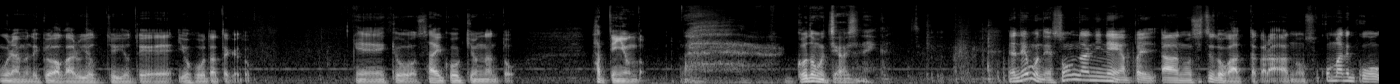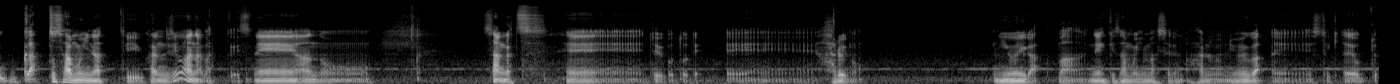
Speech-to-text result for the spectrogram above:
ぐらいまで今日上がるよっていう予定予報だったけど、えー、今日最高気温なんと8.4度。5度も違うじゃないか。いやでもねそんなにねやっぱりあの湿度があったからあのそこまでこうガッと寒いなっていう感じはなかったですね。あの3月、えー、ということで、えー、春の匂いがまあね今朝も言いましたけど春の匂いが、えー、してきたよとい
